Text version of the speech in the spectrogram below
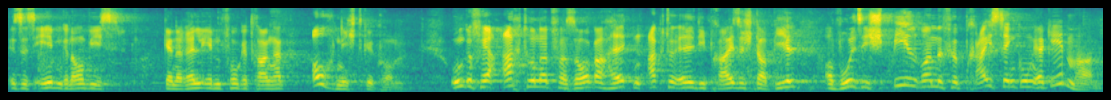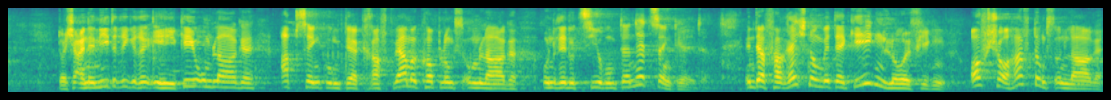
ist es eben, genau wie ich es generell eben vorgetragen habe, auch nicht gekommen. Ungefähr 800 Versorger halten aktuell die Preise stabil, obwohl sich Spielräume für Preissenkungen ergeben haben. Durch eine niedrigere EEG-Umlage, Absenkung der Kraft-Wärme-Kopplungsumlage und Reduzierung der Netzentgelte. In der Verrechnung mit der gegenläufigen Offshore-Haftungsumlage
